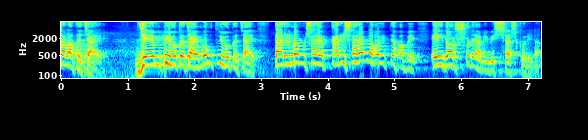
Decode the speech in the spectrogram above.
চালাতে চায়, যে এমপি হতে চায়, মন্ত্রী হতে চায়, তার ইমাম সাহেব, কারি সাহেবও হইতে হবে, এই দর্শনে আমি বিশ্বাস করি না।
